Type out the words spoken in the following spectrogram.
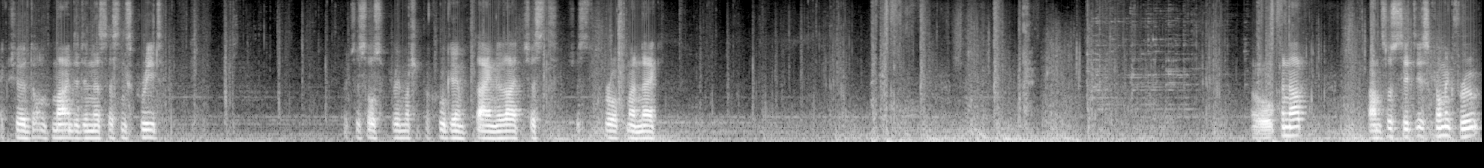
Actually, I don't mind it in Assassin's Creed. Which is also pretty much a parkour game. Dying Light just, just broke my neck. Open up. Hanzo City is coming through.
